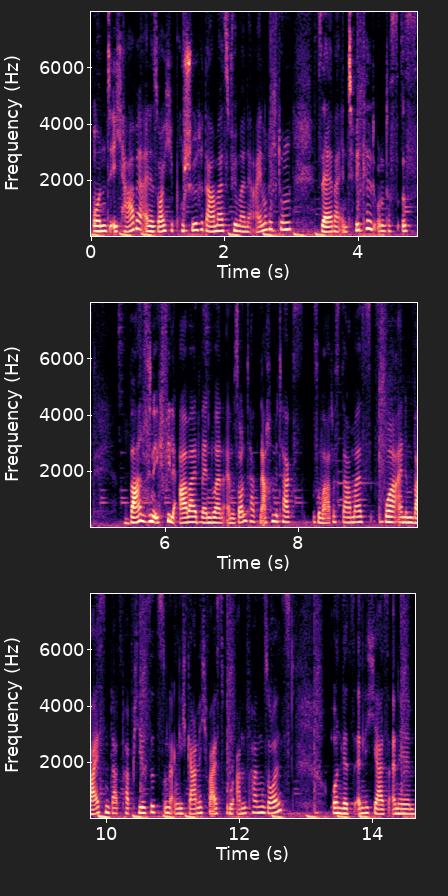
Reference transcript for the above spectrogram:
Und ich habe eine solche Broschüre damals für meine Einrichtung selber entwickelt und das ist wahnsinnig viel Arbeit, wenn du an einem Sonntagnachmittag, so war das damals, vor einem weißen Blatt Papier sitzt und eigentlich gar nicht weißt, wo du anfangen sollst. Und letztendlich ja ist eine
